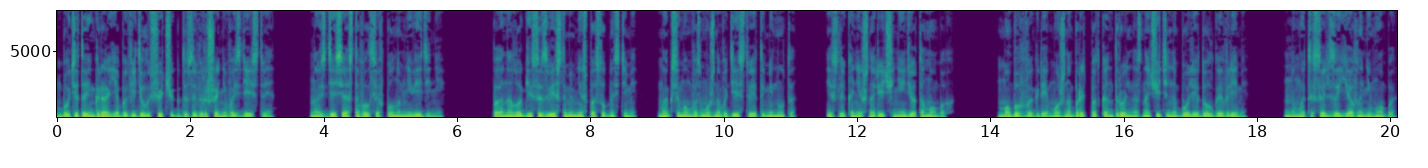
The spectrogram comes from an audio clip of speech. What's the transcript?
Будь это игра, я бы видел счетчик до завершения воздействия. Но здесь я оставался в полном неведении. По аналогии с известными мне способностями, Максимум возможного действия — это минута, если, конечно, речь не идет о мобах. Мобов в игре можно брать под контроль на значительно более долгое время, но мы-то с Эльзой явно не мобы.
